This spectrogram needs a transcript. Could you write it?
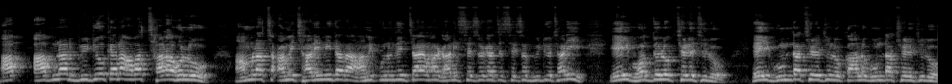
আপ- আপনার ভিডিও কেন আবার ছাড়া হলো? আমরা আমি ছাড়িনি দাদা, আমি কোনোদিন চাই আমার গাড়ি শেষ হয়ে গেছে, সেসব ভিডিও ছাড়ি। এই ভদ্রলোক ছেড়েছিল, এই গুন্ডা ছেড়েছিল, কালো গুন্ডা ছেড়েছিল।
